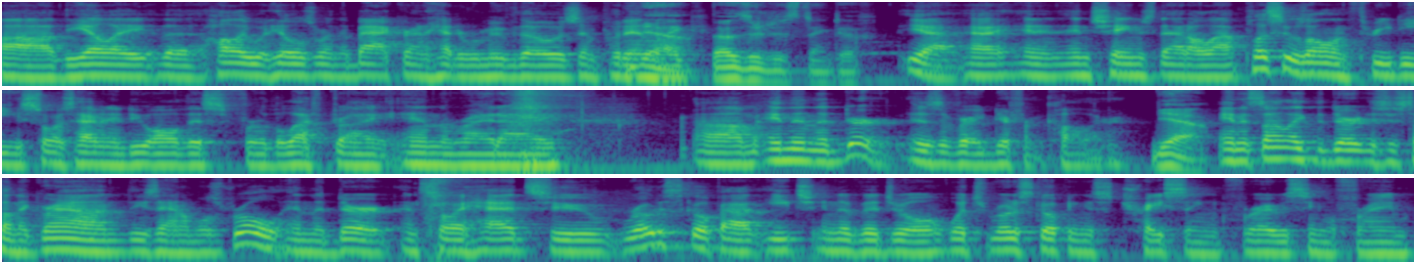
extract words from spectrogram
Uh, the LA, the Hollywood Hills were in the background. I had to remove those and put in Yeah, like those are distinctive. yeah, uh, and, and change that all out. Plus, it was all in 3D, so I was having to do all this for the left eye and the right eye. Um, and then the dirt is a very different color. Yeah. And it's not like the dirt is just on the ground. These animals roll in the dirt. And so I had to rotoscope out each individual, which rotoscoping is tracing for every single frame.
